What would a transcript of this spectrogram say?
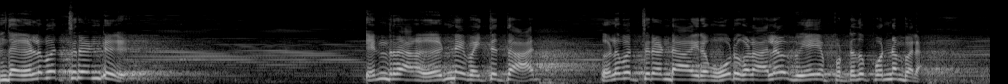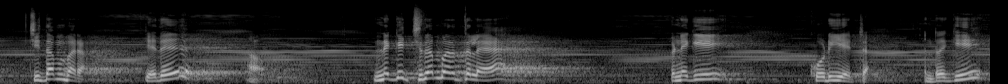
இந்த எழுபத்தி ரெண்டு என்ற எண்ணை வைத்துத்தான் எழுபத்தி ரெண்டாயிரம் ஓடுகளால் வேயப்பட்டது பொன்னம்பலம் சிதம்பரம். எது? இன்னைக்கு சிதம்பரத்தில் இன்னைக்கு கொடியேற்றம். இன்றைக்கு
